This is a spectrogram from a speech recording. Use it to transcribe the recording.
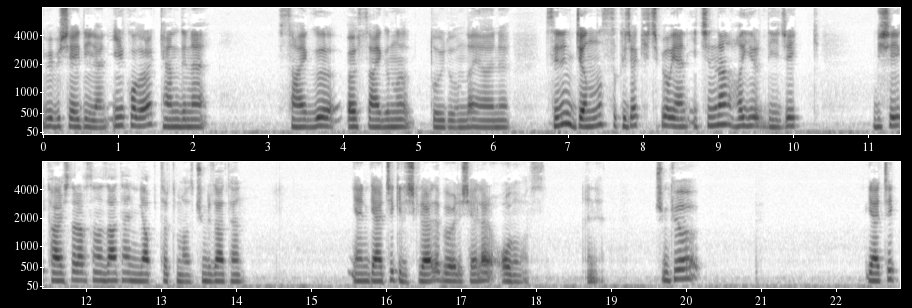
gibi bir şey değil. Yani ilk olarak kendine saygı, öz saygını duyduğunda yani senin canını sıkacak hiçbir yani içinden hayır diyecek bir şeyi karşı taraf sana zaten yaptırtmaz. Çünkü zaten yani gerçek ilişkilerde böyle şeyler olmaz. Hani çünkü gerçek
